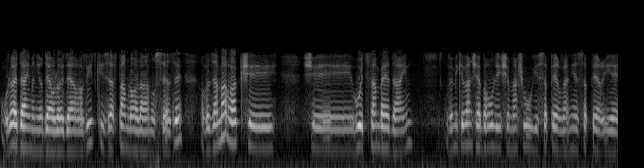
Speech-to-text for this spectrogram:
הוא לא ידע אם אני יודע או לא יודע ערבית, כי זה אף פעם לא עלה הנושא הזה, אבל זה אמר רק ש... שהוא אצלם בידיים, ומכיוון שהיה ברור לי שמה שהוא יספר ואני אספר יהיה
